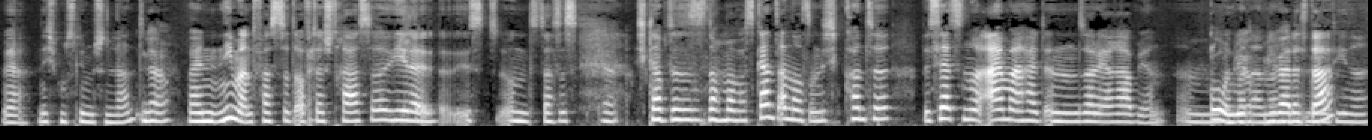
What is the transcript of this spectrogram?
ja, nicht muslimischen Land. Ja. Weil niemand fastet auf der Straße, jeder isst und das ist, Ja. ich glaube, das ist nochmal was ganz anderes und ich konnte bis jetzt nur einmal halt in Saudi-Arabien. im Oh, und wie- wie war das da? Medina.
